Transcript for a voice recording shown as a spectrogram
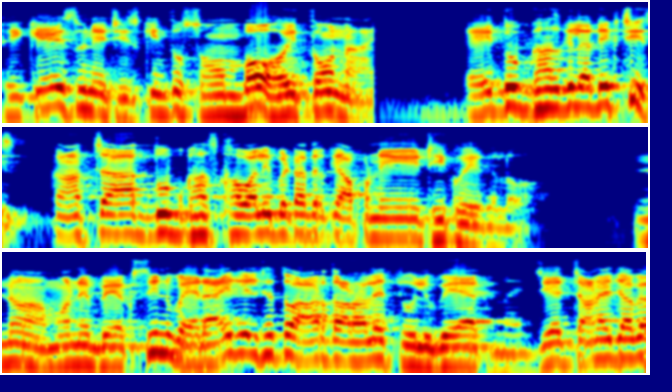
ঠিকই শুনেছিস কিন্তু সম্ভব হয়তো নাই। এই দুব ঘাস গিলা দেখছিস? কাঁচা দুব ঘাস খাওয়ালি বেটাদেরকে আপনি ঠিক হয়ে গেল। না মানে ভ্যাকসিন বেড়াই গেলছে তো আর দাঁড়ালে চলবে এক নাই যে চাঁড়ে যাবে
